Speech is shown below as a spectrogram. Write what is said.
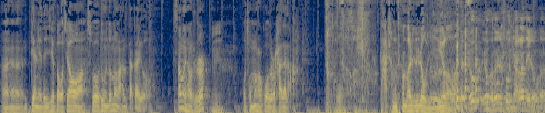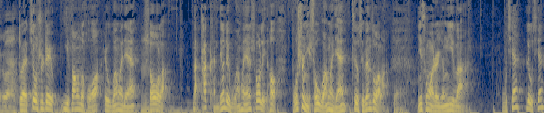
嗯、店里的一些报销啊，所有东西都弄完了，大概有三个小时，嗯，我从门口过的时候还在打，打成他妈肉泥了，我有有可能是收钱了那种的，是吧？对，就是这一方的活，这五万块钱收了，那他肯定这五万块钱收了以后，不是你收五万块钱他就随便做了。对，你从我这儿赢一万、五千、六千，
